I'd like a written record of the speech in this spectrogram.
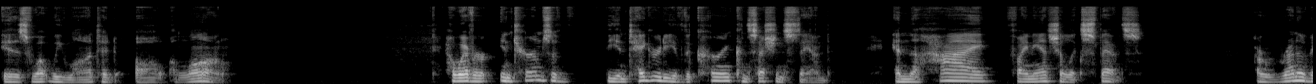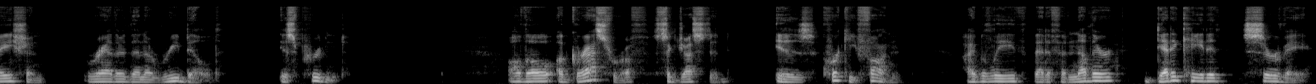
is what we wanted all along. However, in terms of the integrity of the current concession stand and the high financial expense, a renovation rather than a rebuild is prudent. Although a grass roof suggested is quirky fun, I believe that if another dedicated survey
